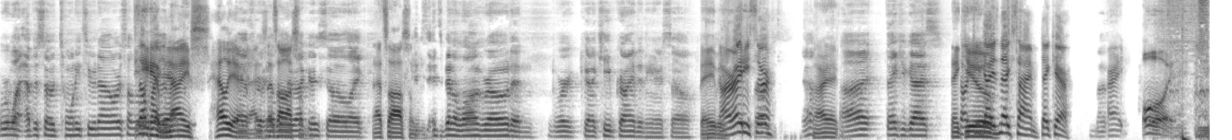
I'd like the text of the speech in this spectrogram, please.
we're what episode twenty two now or something. Something like like Damn, that. nice hell yeah, for guys that's Hillbilly awesome Wreckers. So like, that's awesome it's, it's been a long road, and we're gonna keep grinding here. So baby All righty, sir. yeah. all right All right. Thank you guys. thank Talk you to you guys next time. Take care. All right. Oi.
